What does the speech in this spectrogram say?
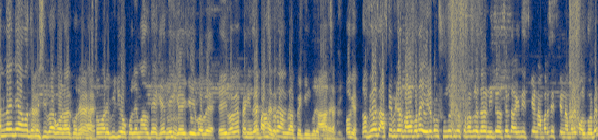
অনলাইনে আমাদের হ্যাঁ। বেশিরভাগ অর্ডার করে হ্যাঁ। ভিডিও কলে মাল দেখে দেখে যে এইভাবে এইভাবে প্যাকিং করে পাঠাই করে আমরা প্যাকিং করে আচ্ছা ওকে তো ভিউয়ার্স আজকে ভিডিও আর বাড়াবো না। এরকম সুন্দর সুন্দর সোফাগুলো যারা নিতে যাচ্ছেন তারা কিন্তু স্ক্রিন নাম্বার আছে স্ক্রিন নাম্বারে কল করবেন।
